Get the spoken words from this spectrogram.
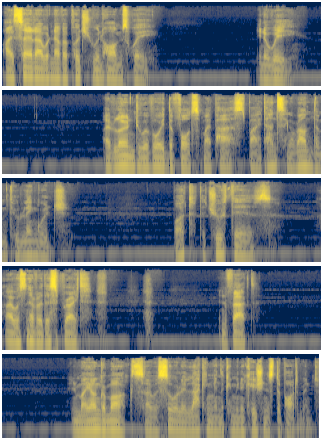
I said I would never put you in harm's way. In a way, I've learned to avoid the faults of my past by dancing around them through language. But the truth is, I was never this bright. in fact, in my younger marks, I was sorely lacking in the communications department.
